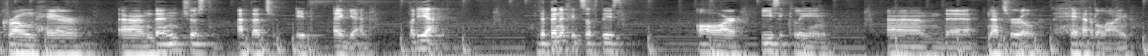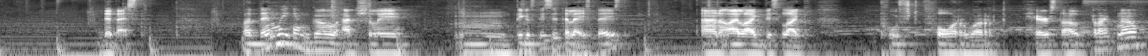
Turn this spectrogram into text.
grown hair and then just attach it again. But yeah, the benefits of this are easy clean and natural hairline the best. But then we can go actually, um, because this is the lace based and I like this like pushed forward hairstyle right now.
